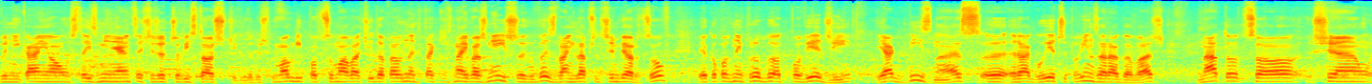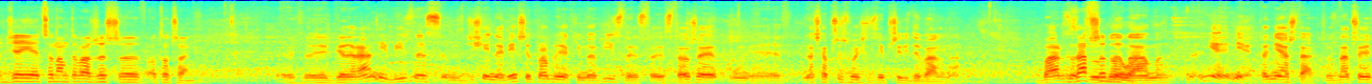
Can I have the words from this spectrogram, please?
wynikają z tej zmieniającej się rzeczywistości? Gdybyśmy mogli podsumować i do pewnych takich najważniejszych wyzwań dla przedsiębiorców, jako pewnej próby odpowiedzi, jak biznes y, reaguje, czy powinien zareagować na to, co się dzieje, co nam towarzyszy w otoczeniu. Generalnie biznes, dzisiaj największy problem jaki ma biznes to jest to, że e, nasza przyszłość jest nieprzewidywalna. Bardzo Zawsze trudno była. nam. Nie, nie, to nie aż tak. To znaczy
